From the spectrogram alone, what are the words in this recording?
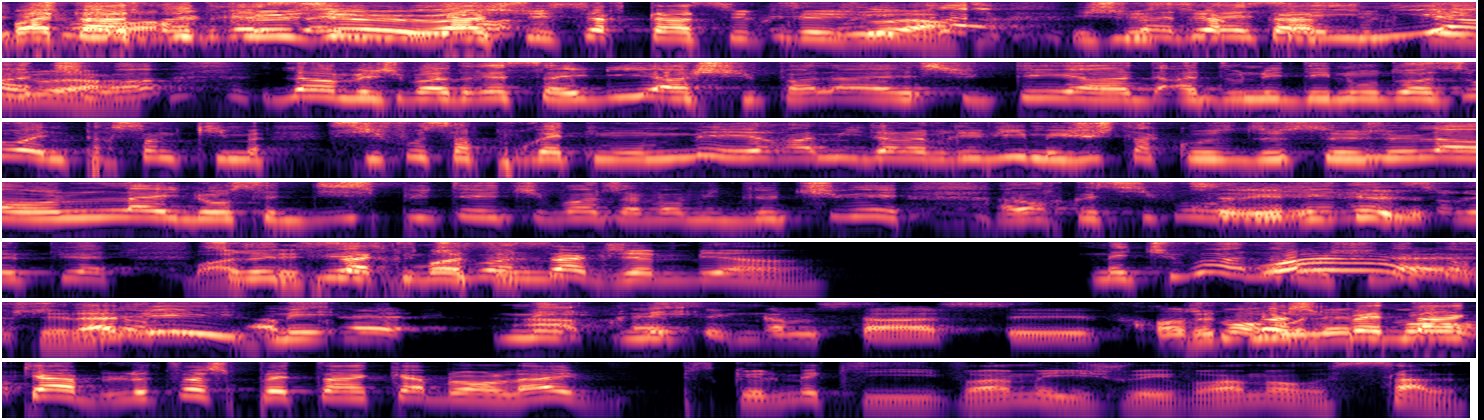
Bah, t'insultes le jeu. Ouais, je suis sûr que t'insultes les joueurs. je, m'adresse à une IA, tu vois. Non, mais je m'adresse à une IA. Je suis pas là à insulter, à, donner des noms d'oiseaux à une personne qui, s'il faut, ça pourrait être mon meilleur ami dans la vraie vie, mais juste à cause de ce jeu-là online, on s'est disputé, tu vois. J'avais envie de le tuer. Alors que s'il faut, ça aurait pu être. Moi, c'est ça que j'aime bien. Mais tu vois, non, je suis d'accord. C'est la vie. Mais, mais, mais c'est comme ça. C'est franchement. L'autre fois, je pète un câble. L'autre fois, je pète un câble en live parce que le mec, il vraiment, il jouait vraiment sale.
